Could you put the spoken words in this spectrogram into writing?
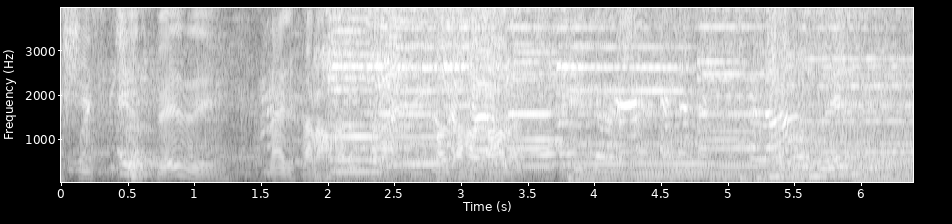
She's she's busy. On, hold on, hold on, hold on. hold on. Hello?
